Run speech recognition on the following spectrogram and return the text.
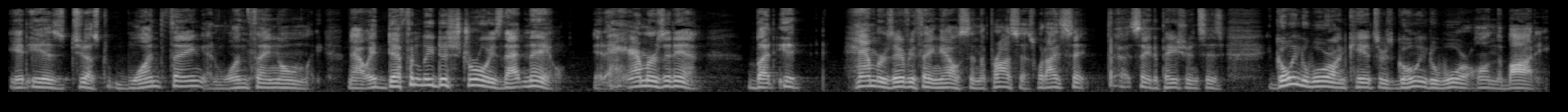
It is just one thing and one thing only. Now, it definitely destroys that nail, it hammers it in, but it hammers everything else in the process. What I say, uh, say to patients is going to war on cancer is going to war on the body.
